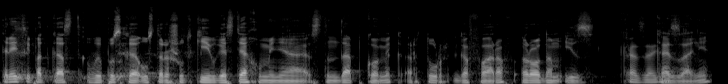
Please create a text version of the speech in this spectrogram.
Третий подкаст выпуска «Устро шутки». И в гостях у меня стендап-комик Артур Гафаров, родом из Казань. Казани,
